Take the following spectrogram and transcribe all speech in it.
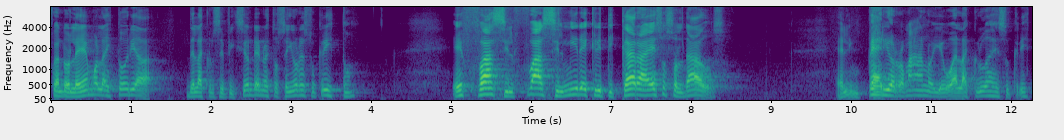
Cuando leemos la historia de la crucifixión de nuestro Señor Jesucristo, es fácil, fácil, mire, criticar a esos soldados. El imperio romano llevó a la cruz a Jesucristo.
